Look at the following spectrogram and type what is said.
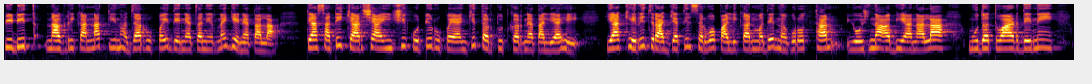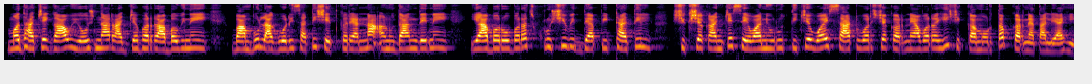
पीडित नागरिकांना तीन हजार रुपये देण्याचा निर्णय घेण्यात आला. त्यासाठी चारशे ऐंशी कोटी रुपयांची तरतूद करण्यात आली आहे. याखेरीज राज्यातील सर्व पालिकांमध्ये नगरोत्थान योजना अभियानाला मुदतवाढ देणे मधाचे गाव योजना राज्यभर राबविणे बांबू लागवडीसाठी शेतकऱ्यांना अनुदान देणे याबरोबरच कृषी विद्यापीठातील शिक्षकांचे सेवानिवृत्तीचे वय साठ वर्ष करण्यावरही शिक्कामोर्तब करण्यात आले आहे.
